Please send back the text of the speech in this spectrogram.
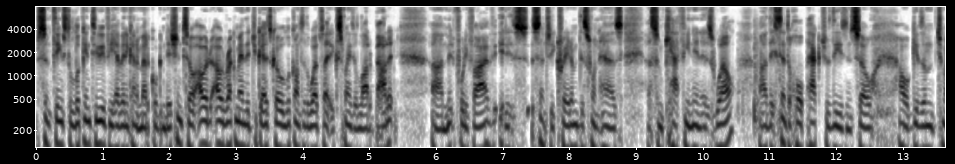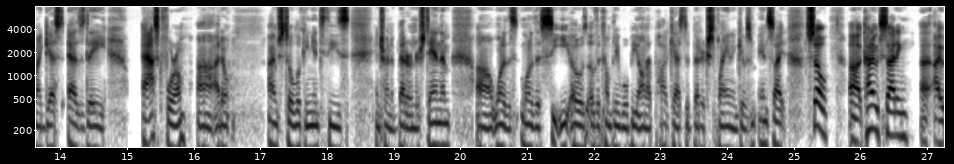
some things to look into if you have any kind of medical condition. So I would I would recommend that you guys go look onto the website. It explains a lot about it. Uh, MIT 45. It is essentially kratom. This one has uh, some caffeine in it as well. Uh, they sent a whole package of these, and so I will give them to my guests as they ask for them. Uh, I don't I'm still looking into these and trying to better understand them. Uh, one of the one of the CEOs of the company will be on our podcast to better explain and give some insight. So, uh, kind of exciting. Uh, I,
